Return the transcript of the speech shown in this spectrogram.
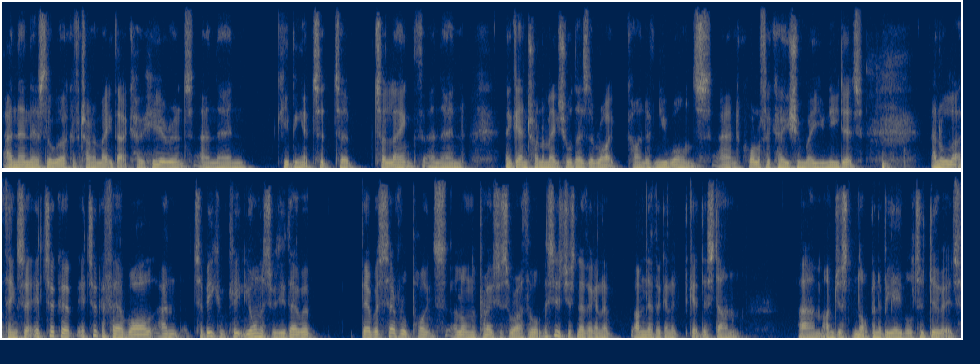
And then there's the work of trying to make that coherent and then keeping it to, to, to length. And then again, trying to make sure there's the right kind of nuance and qualification where you need it and all that thing. So it took a, it took a fair while. And to be completely honest with you, there were there were several points along the process where I thought this is just never going to I'm never going to get this done. Um, I'm just not going to be able to do it.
